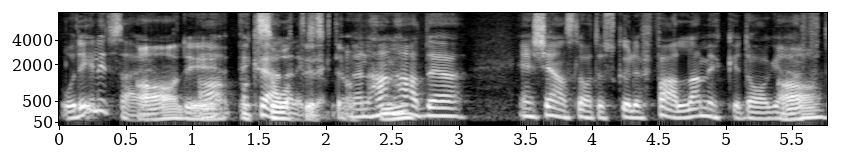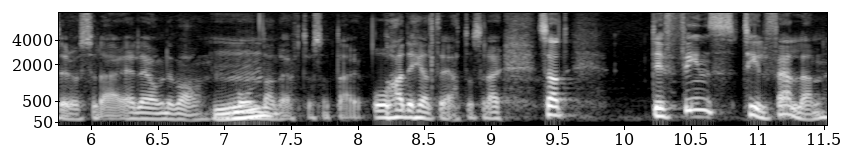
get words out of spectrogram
Och det är lite så här, Ja, det är kvällen exotiskt, ja. Men han Mm. hade en känsla av att det skulle falla mycket dagen Ja. Mm. efter och så där, eller om det var måndagen efter och sånt där. Och hade helt rätt och så där. Så att det finns tillfällen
